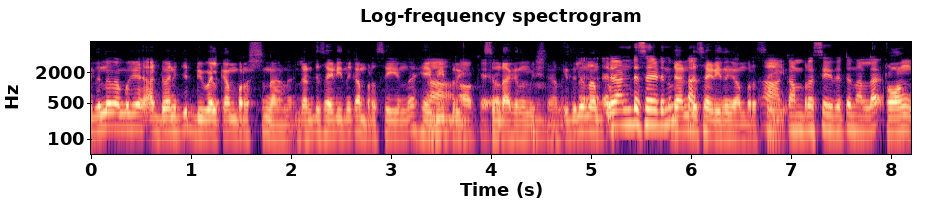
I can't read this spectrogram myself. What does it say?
ഇതിന് നമുക്ക് അഡ്വാന്റേജ് ഡ്യുവൽ കംപ്രഷൻ ആണ്. രണ്ട് സൈഡിൽ നിന്ന് കംപ്രസ് ചെയ്യുന്ന ഹെവി ബ്രിക്സ് ഉണ്ടാക്കുന്ന മെഷീനാണ് ഇതിൽ നമുക്ക് രണ്ട് സൈഡിലും രണ്ട് സൈഡിൽ നിന്ന് കംപ്രസ് കംപ്രസ് ചെയ്തിട്ട് നല്ല സ്ട്രോങ്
